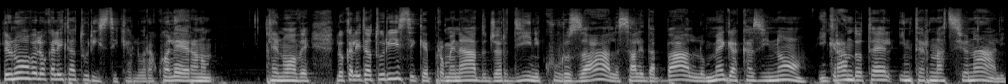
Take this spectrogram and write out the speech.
Le nuove località turistiche, allora, quali erano? Le nuove località turistiche, promenade, giardini, Cursal, sale da ballo, mega casino, i grand hotel internazionali.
